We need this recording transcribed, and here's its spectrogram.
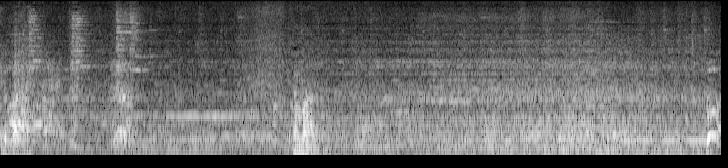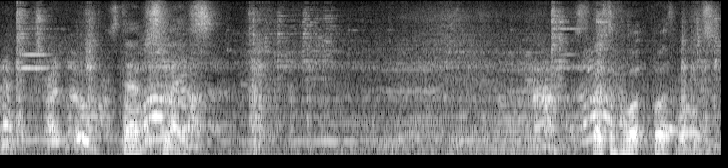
Goodbye. Come on. Stab, slice. Best of both worlds.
